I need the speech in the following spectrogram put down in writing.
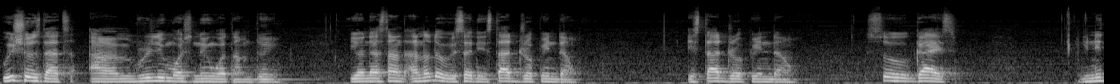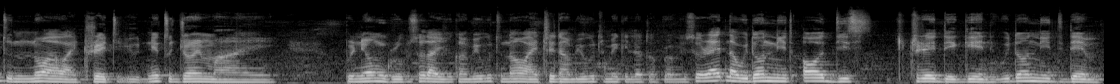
which shows that i'm really much knowing what i'm doing you understand another of a sudden it start dropping down it start dropping down so guys you need to know how I trade. You need to join my premium group so that you can be able to know how I trade and be able to make a lot of profit. So right now we don't need all this trade again. We don't need them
